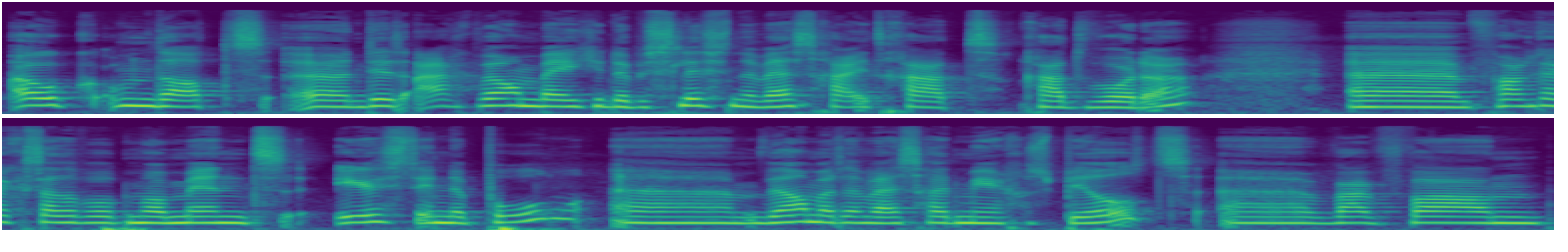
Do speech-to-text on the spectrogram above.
ook omdat eh, dit eigenlijk wel een beetje de beslissende wedstrijd gaat, gaat worden. Eh, Frankrijk staat op het moment eerst in de pool. wel met een wedstrijd meer gespeeld. waarvan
